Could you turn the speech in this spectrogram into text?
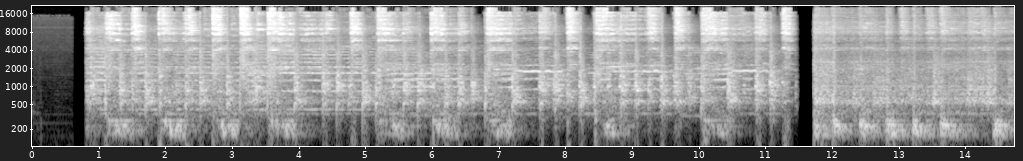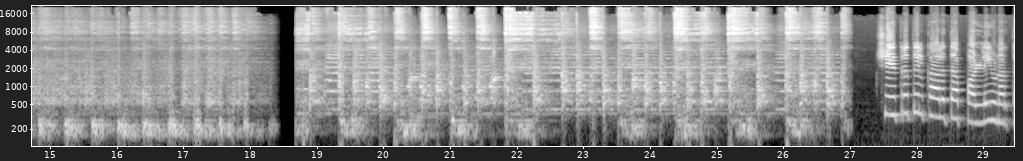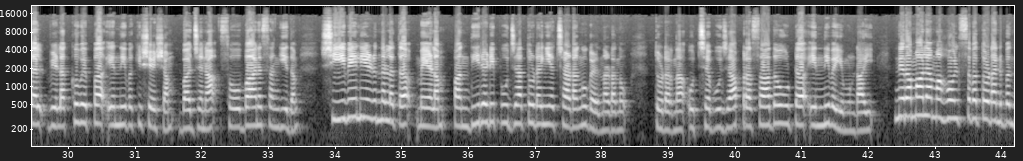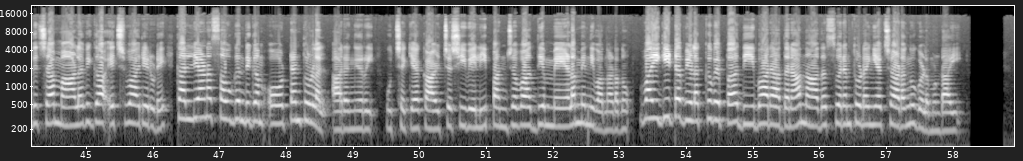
ക്ഷേത്രത്തിൽ കാലത്ത് പള്ളിയുണർത്തൽ വിളക്കുവെപ്പ് എന്നിവയ്ക്ക് ശേഷം ഭജന സോപാന സംഗീതം ശീവേലി എഴുന്നള്ളത്ത് മേളം പന്തീരടി പൂജ തുടങ്ങിയ ചടങ്ങുകൾ നടന്നു. തുടർന്ന് ഉച്ചപൂജ പ്രസാദ ഊട്ട് എന്നിവയുമുണ്ടായി. നിറമാല മഹോത്സവത്തോടനുബന്ധിച്ച മാളവിക എച്ച് വാര്യരുടെ കല്യാണ സൗഗന്ധികം ഓട്ടൻതുള്ളൽ അരങ്ങേറി. ഉച്ചയ്ക്ക് കാഴ്ച ശിവേലി പഞ്ചവാദ്യം മേളം എന്നിവ നടന്നു. വൈകിട്ട് വിളക്ക് വെപ്പ് ദീപാരാധന നാദസ്വരം തുടങ്ങിയ ചടങ്ങുകളുമുണ്ടായി.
